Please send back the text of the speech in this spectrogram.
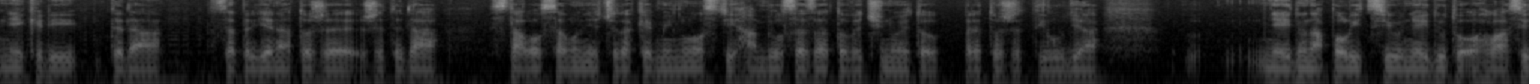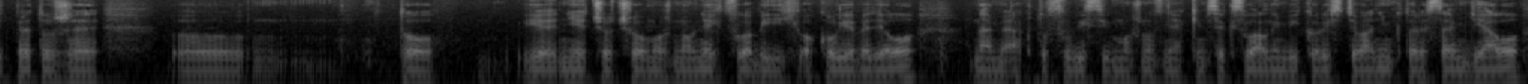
niekedy teda sa príde na to, že, že teda stalo sa mu niečo také v minulosti, hambil sa za to, väčšinou je to preto, že tí ľudia nejdu na políciu, nejdu to ohlásiť, pretože uh, to je niečo, čo možno nechcú, aby ich okolie vedelo, najmä ak to súvisí možno s nejakým sexuálnym vykoristovaním, ktoré sa im dialo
